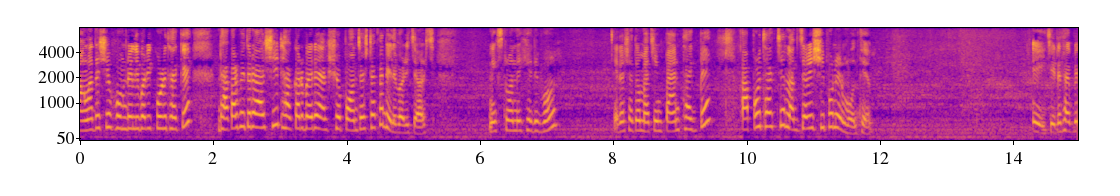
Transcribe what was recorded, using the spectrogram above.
বাংলাদেশে হোম ডেলিভারি করে থাকে। ঢাকার ভিতরে আসি, ঢাকার বাইরে একশো পঞ্চাশ টাকা ডেলিভারি চার্জ নেক্সট ওয়ান দেখিয়ে দেবো। এটার সাথে ম্যাচিং প্যান্ট থাকবে। কাপড় থাকছে লাক্সারি শিপনের মধ্যে। এই যেটা থাকবে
